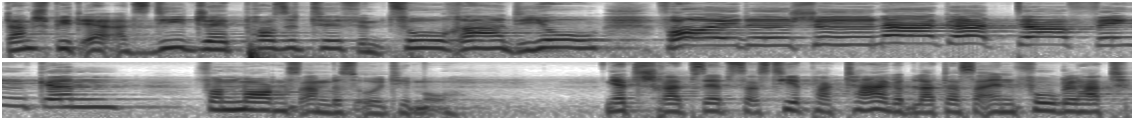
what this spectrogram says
Dann spielt er als DJ Positive im Zoo-Radio Freude schöner Götterfinken von morgens an bis Ultimo. Jetzt schreibt selbst das Tierpark-Tageblatt, dass er einen Vogel hat.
